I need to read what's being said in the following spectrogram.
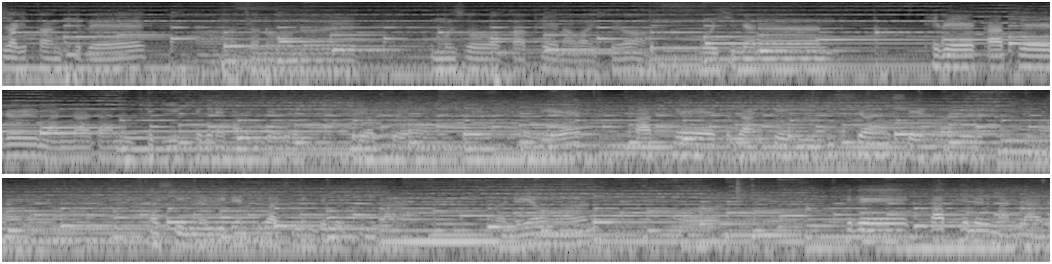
시작의 땅 태백. 어, 저는 오늘 금문소 카페에 나와 있고요. 보시면은 태백 카페를 만나다는 책이 최근에 발행되었고요. 여기에 카페 도장 깨기 미션 수행을 어, 할수 있는 이벤트가 진행되고 있습니다. 어, 내용은 어, 태백 카페를 만나다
